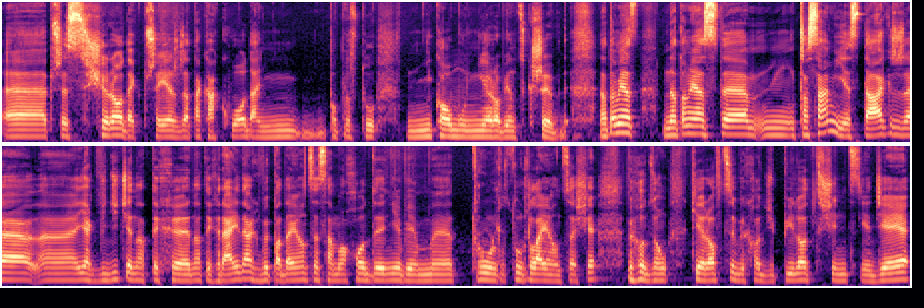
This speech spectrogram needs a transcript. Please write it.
e, przez środek przejeżdża taka kłoda, po prostu nikomu nie robiąc krzywdy. Natomiast, natomiast e, mm, czasami jest tak, że e, jak widzicie na tych, na tych rajdach samochody, nie wiem, e, tur, turlające się, wychodzą kierowcy, wychodzi pilot, się nic nie dzieje,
